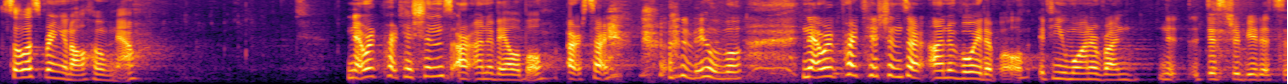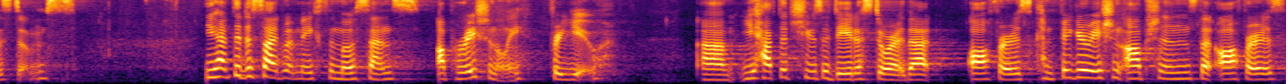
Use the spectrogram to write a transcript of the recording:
So let's bring it all home now. Network partitions are unavailable, or sorry, unavailable. Network partitions are unavoidable if you want to run distributed systems. You have to decide what makes the most sense operationally for you. Um, you have to choose a data store that offers configuration options, that offers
